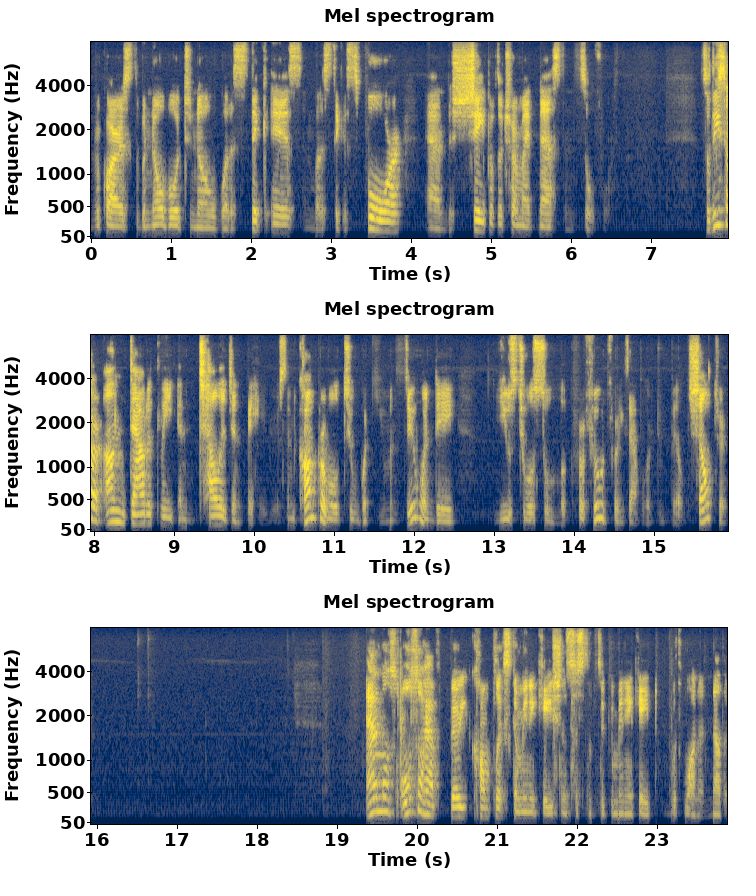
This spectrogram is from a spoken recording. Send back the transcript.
It requires the bonobo to know what a stick is and what a stick is for, and the shape of the termite nest, and so forth. So these are undoubtedly intelligent behaviors and comparable to what humans do when they use tools to look for food, for example, or to build shelter. Animals also have very complex communication systems to communicate with one another.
